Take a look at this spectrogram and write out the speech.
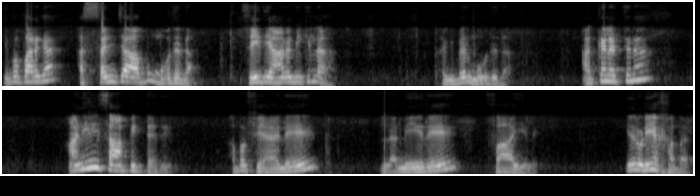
இப்போ பாருங்க அசஞ்சாபு முபதுதா. செய்தி ஆரம்பிக்கல? அதுக்கு பேர் முபதுதா. அக்கலத்துனா அணில் சாப்பிட்டது. அப்போ ஃபேலு லமீரு ஃபாயிலு. இதனுடைய ஹபர்.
